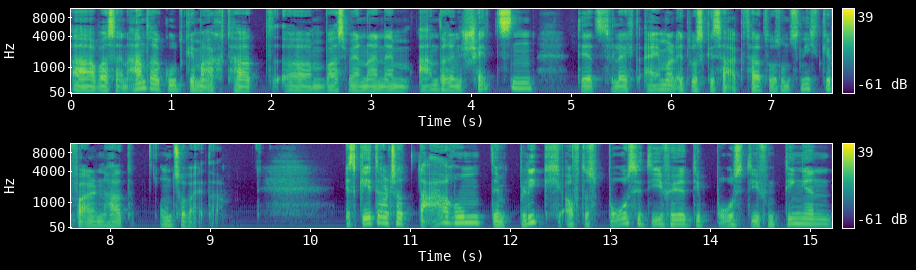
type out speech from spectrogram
äh, was ein anderer gut gemacht hat, ähm, was wir an einem anderen schätzen, der jetzt vielleicht einmal etwas gesagt hat, was uns nicht gefallen hat und so weiter. Es geht also darum, den Blick auf das Positive, die positiven Dinge,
